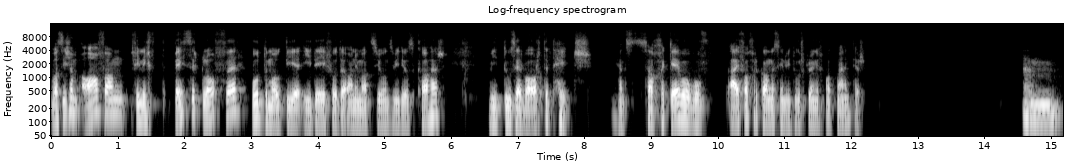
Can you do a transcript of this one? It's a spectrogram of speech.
Was ist am Anfang vielleicht besser gelaufen, wo du mal die Idee von den Animationsvideos gehabt hast, wie du es erwartet hättest? Hat es Sachen gegeben, die einfacher gegangen sind, wie du ursprünglich mal gemeint hast? Ähm,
